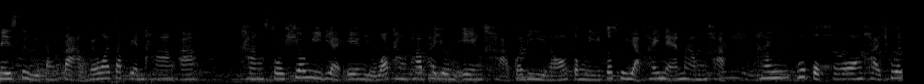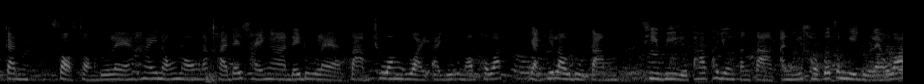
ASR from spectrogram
ในสื่อต่างๆ ไม่ว่าจะเป็นทางอะทางโซเชียลมีเดียเองหรือว่าทางภาพยนตร์เองค่ะก็ดีเนาะตรงนี้ก็คืออยากให้แนะนำค่ะ ให้ผู้ปกครองค่ะช่วยกันสอดส่องดูแลให้น้องๆนะคะ ได้ใช้งานได้ดูแลตามช่วงวัยอายุเนาะเพราะว่าอย่างที่เราดูตามทีวีหรือภาพยนตร์ต่าง ๆ อันนี้เขาก็จะมีอยู่แล้วว่า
